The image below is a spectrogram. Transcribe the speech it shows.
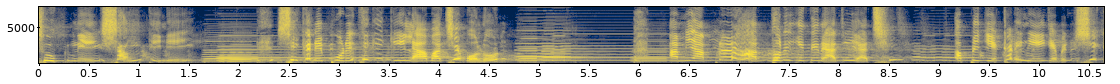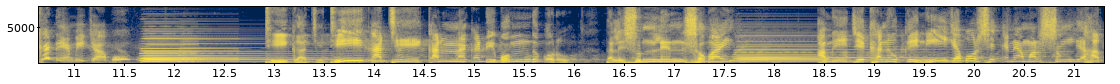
সুখ নেই, শান্তি নেই, সেখানে পড়ে থেকে কি লাভ আছে বলুন? আমি আপনার হাত ধরে যেতে রাজি আছি। আপনি যেখানে নিয়ে যাবেন, সেখানে আমি যাব। ঠিক আছে ঠিক আছে, কান্নাকাটি বন্ধ করো। তাহলে শুনলেন সবাই, আমি যেখানে ওকে নিয়ে যাব, সেখানে আমার সঙ্গে হাত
